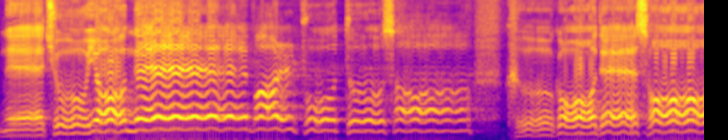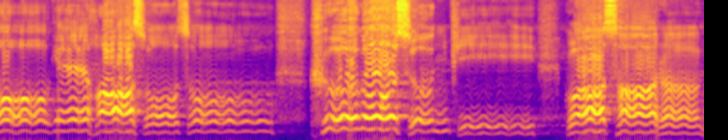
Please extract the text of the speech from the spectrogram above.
내 주여 내 발 붙드사 그곳에 서게 하소서 그것은 빛과 사랑이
